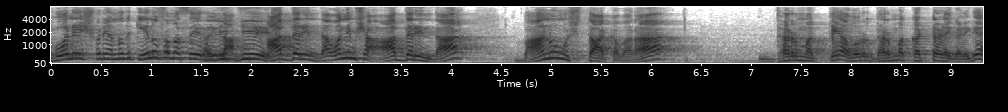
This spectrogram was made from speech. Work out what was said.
ಭುವನೇಶ್ವರಿ ಅನ್ನೋದಕ್ಕೆ ಏನು ಸಮಸ್ಯೆ ಇರಲಿಲ್ಲ. ಆದ್ದರಿಂದ ಒಂದ್ ನಿಮಿಷ ಆದ್ದರಿಂದ ಬಾನು ಮುಷ್ತಾಕ್ ಅವರ ಧರ್ಮಕ್ಕೆ ಅವರು ಧರ್ಮ ಕಟ್ಟಳೆಗಳಿಗೆ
